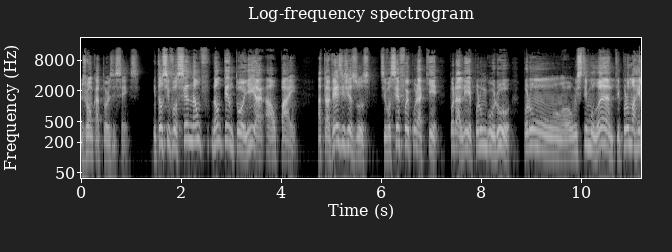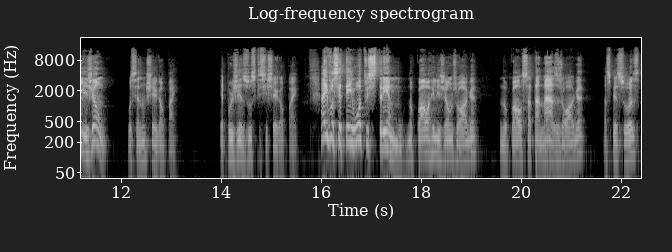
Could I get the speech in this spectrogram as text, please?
João 14, 6. Então, se você não, não tentou ir ao Pai através de Jesus, se você foi por aqui, por ali, por um guru, por um, um estimulante, por uma religião, você não chega ao Pai. É por Jesus que se chega ao Pai. Aí você tem o outro extremo no qual a religião joga, no qual Satanás joga as pessoas,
